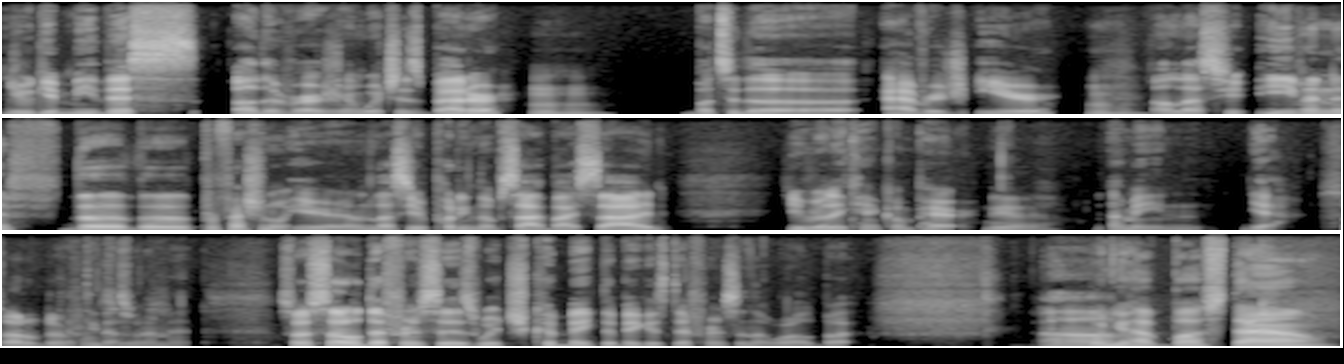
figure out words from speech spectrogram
you give me this other version, which is better, Mm-hmm. but to the average ear, Mm-hmm. unless you even if the the professional ear unless you're putting them side by side you really can't compare Yeah. i mean yeah Subtle differences. i think that's what i meant so subtle differences which could make the biggest difference in the world but um, when you have bust down,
